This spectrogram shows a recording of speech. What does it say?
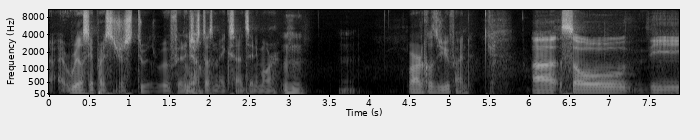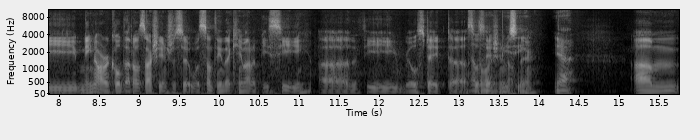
uh, real estate prices are just through the roof, and it Yeah. just doesn't make sense anymore. Mm. What articles did you find? Uh, so the main article that I was actually interested in was something that came out of BC, uh, the Real Estate uh, Association up there, Yeah. and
